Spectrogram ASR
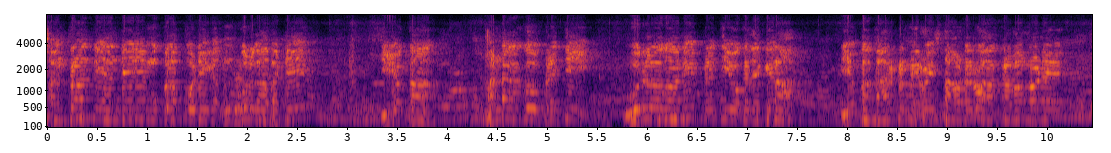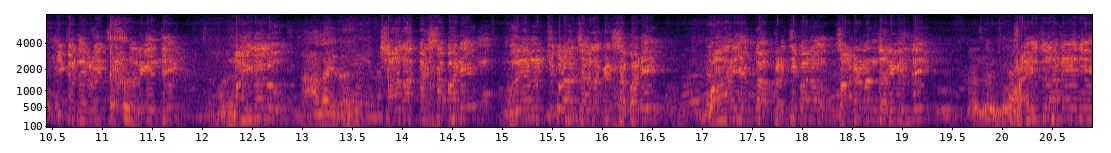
సంక్రాంతి అంటేనే ముగ్గుల పోటీ ముగ్గులు కాబట్టి ఈ యొక్క పండగకు ప్రతి ఊరిలో కానీ ప్రతి ఒక్క దగ్గర ఈ యొక్క కార్యక్రమం నిర్వహిస్తా ఉంటారు. ఆ క్రమంలోనే ఇక్కడ నిర్వహించడం జరిగింది. మహిళలు చాలా కష్టపడి ఉదయం నుంచి కూడా చాలా కష్టపడి వారి యొక్క ప్రతిభను చాటడం జరిగింది. ప్రైజులు అనేది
